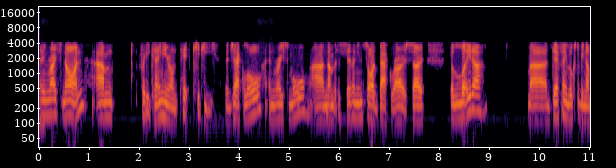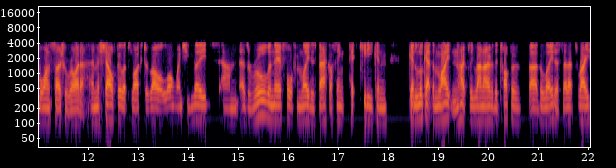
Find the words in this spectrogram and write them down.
And in race nine, um, pretty keen here on Pet Kitty, the Jack Law and Reese Moore, uh, number seven inside back row. So the leader uh, definitely looks to be number one social rider, and Michelle Phillips likes to roll along when she leads um, as a rule, and therefore from leaders back, I think Pet Kitty can get a look at them late and hopefully run over the top of uh, the leader. So that's race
